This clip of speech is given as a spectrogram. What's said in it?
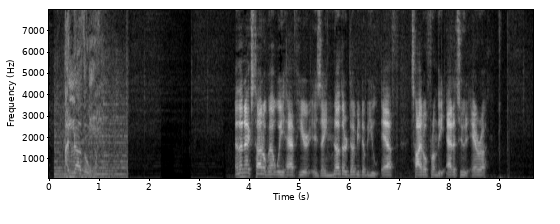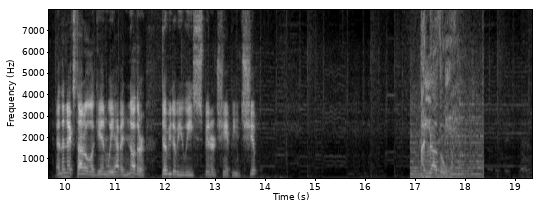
Another one. And the next title belt we have here is another WWF title from the Attitude Era. And the next title, again, we have another WWE Spinner Championship. Another one.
